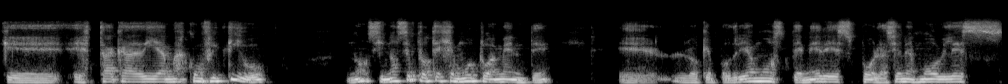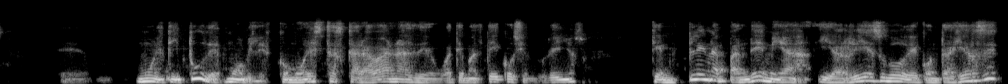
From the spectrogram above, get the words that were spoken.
que está cada día más conflictivo, si no se protege mutuamente, eh, lo que podríamos tener es poblaciones móviles, eh, multitudes móviles, como estas caravanas de guatemaltecos y hondureños, que en plena pandemia y a riesgo de contagiarse,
